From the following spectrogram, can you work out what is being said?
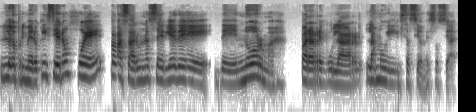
lo primero que hicieron fue pasar una serie de, de normas para regular las movilizaciones sociales.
